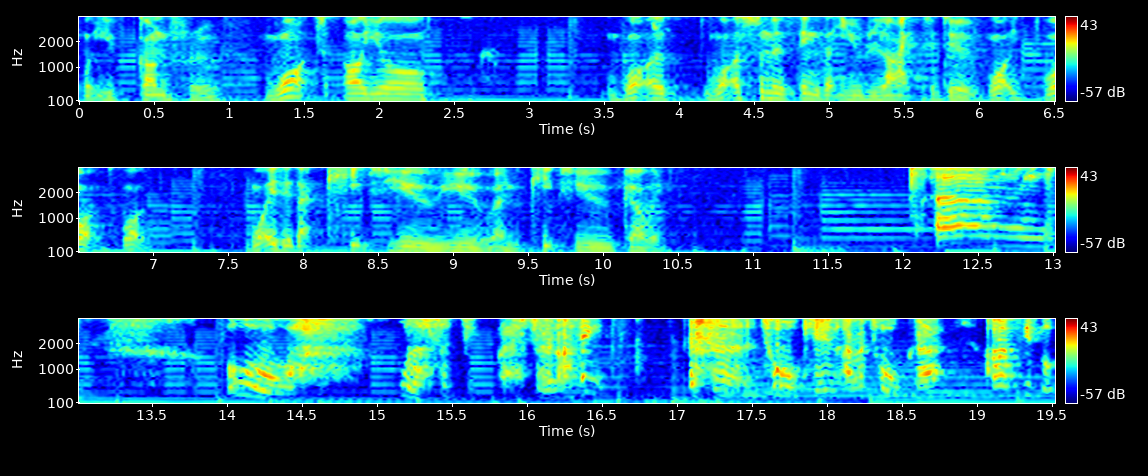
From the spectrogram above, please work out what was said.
what you've gone through. What are your what are what are some of the things that you like to do? What what what what is it that keeps you you and keeps you going? Um, oh, well, that's a deep question. I think talking. I'm a talker. I'm a people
